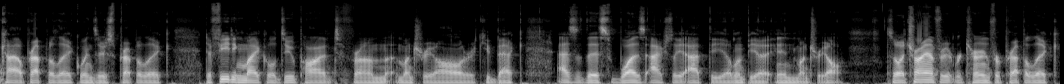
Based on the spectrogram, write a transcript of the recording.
Kyle Prepolec, Windsor's Prepolec, defeating Michael Dupont from Montreal or Quebec, as this was actually at the Olympia in Montreal. So a triumphant return for Prepolec,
